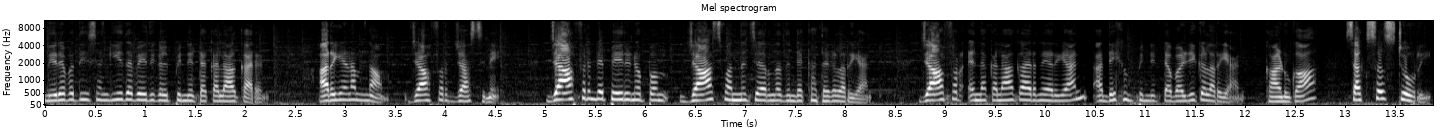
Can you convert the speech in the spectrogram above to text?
നിരവധി സംഗീതവേദികൾ പിന്നിട്ട കലാകാരൻ. അറിയണം നാം ജാഫർ ജാസിനെ. ജാഫറിന്റെ പേരിനൊപ്പം ജാസ് വന്നു ചേർന്നതിന്റെ കഥകൾ അറിയാൻ. ജാഫർ എന്ന കലാകാരനെ അറിയാൻ അദ്ദേഹം പിന്നിട്ട വഴികൾ അറിയാൻ. കാണുക സക്സസ് സ്റ്റോറി.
